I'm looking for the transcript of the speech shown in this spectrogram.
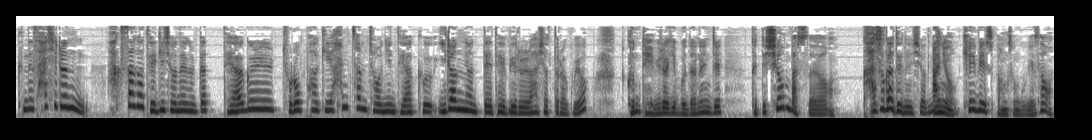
근데 사실은 학사가 되기 전에 그러니까 대학을 졸업하기 한참 전인 대학교 1학년 때 데뷔를 하셨더라고요. 그건 데뷔라기보다는 이제 그때 시험 봤어요. 가수가 되는 시험이 아니요, KBS 방송국에서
